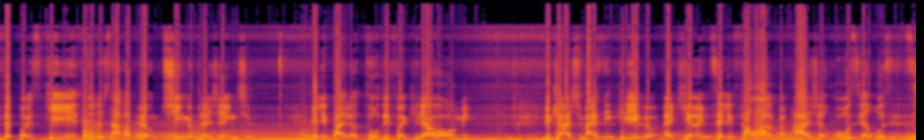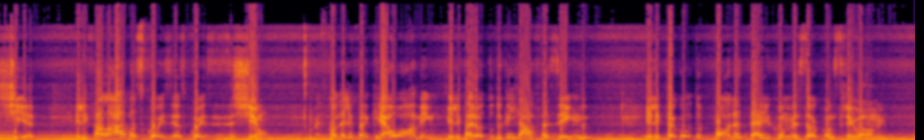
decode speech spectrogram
Depois que tudo estava prontinho pra gente, ele parou tudo e foi criar o homem. E o que eu acho mais incrível é que antes ele falava, haja luz e a luz existia. Ele falava as coisas e as coisas existiam. Mas quando ele foi criar o homem, ele parou tudo que ele estava fazendo, ele pegou do pó da terra e começou a construir o homem.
